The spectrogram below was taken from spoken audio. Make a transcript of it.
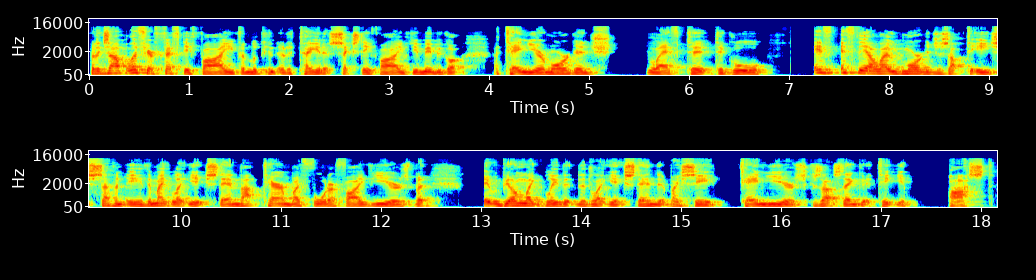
for example, if you're 55 and looking to retire at 65, you've maybe got a 10 year mortgage left to, to go if if they allowed mortgages up to age 70, they might let you extend that term by four or five years, but it would be unlikely that they'd let you extend it by say 10 years, because that's then going to take you past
